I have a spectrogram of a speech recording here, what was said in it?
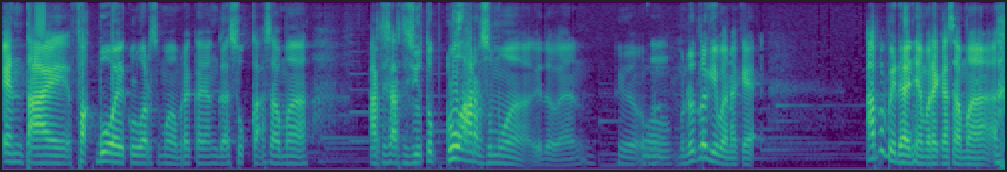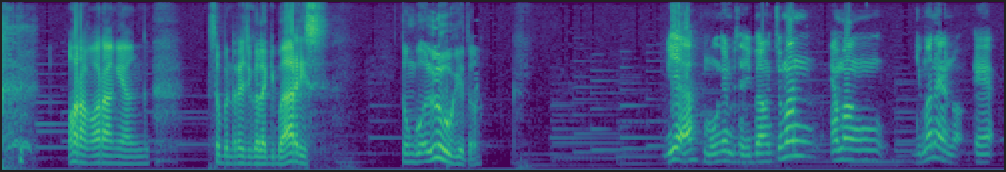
anti fuckboy keluar semua, mereka yang nggak suka sama artis-artis YouTube keluar semua gitu kan. Gitu. Hmm. Menurut lo gimana kayak apa bedanya mereka sama orang-orang yang sebenarnya juga lagi baris? Tunggu lu gitu. Iya, mungkin bisa dibilang. Cuman emang gimana ya, no? Kayak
